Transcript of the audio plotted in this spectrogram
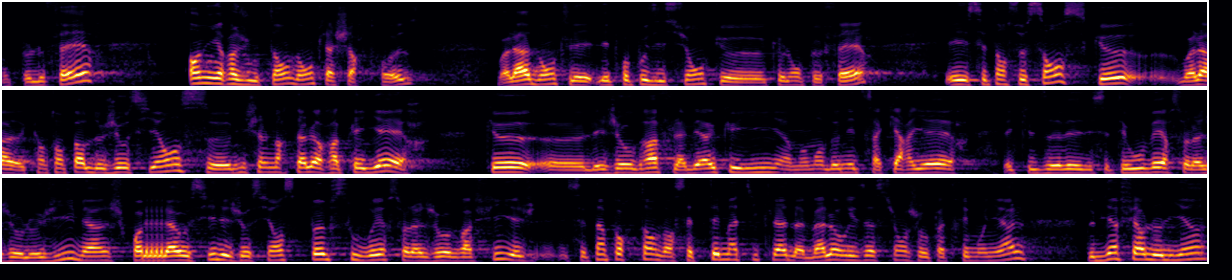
on peut le faire, en y rajoutant donc la chartreuse. Voilà donc les, propositions que, l'on peut faire. Et c'est en ce sens que, voilà, quand on parle de géosciences, euh, Michel Martaler rappelait hier que euh, les géographes l'avaient accueilli à un moment donné de sa carrière et qu'ils s'étaient ouverts sur la géologie, bien, je crois que là aussi, les géosciences peuvent s'ouvrir sur la géographie. Et c'est important dans cette thématique-là de la valorisation géopatrimoniale de bien faire le lien,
